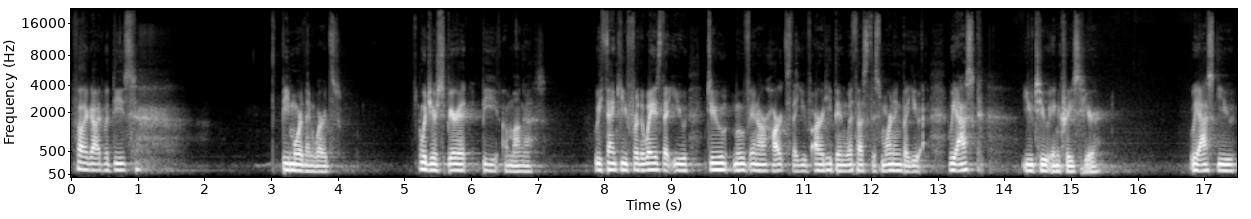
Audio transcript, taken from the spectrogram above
Father God, would these be more than words? Would your spirit be among us? We thank you for the ways that you do move in our hearts, that you've already been with us this morning, but you, we ask you to increase here. We ask you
